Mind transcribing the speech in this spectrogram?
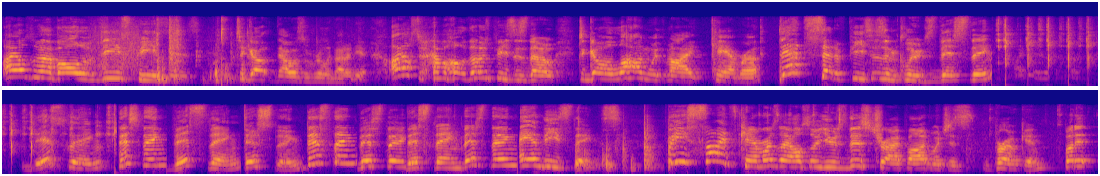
I also have all of these pieces to go, that was a really bad idea. I also have all of those pieces though to go along with my camera. That set of pieces includes this thing, this thing, this thing, this thing, this thing, this thing, this thing, this thing, this thing, and these things. Besides cameras, I also use this tripod, which is broken, but it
